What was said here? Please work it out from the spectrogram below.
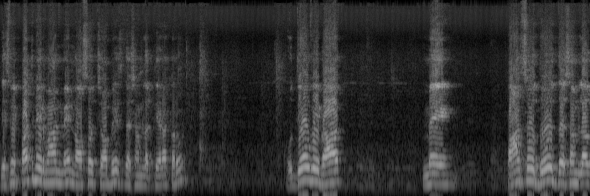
जिसमें पथ निर्माण में नौ सौ चौबीस दशमलव तेरह करोड़, उद्योग विभाग में पाँच सौ दो दशमलव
